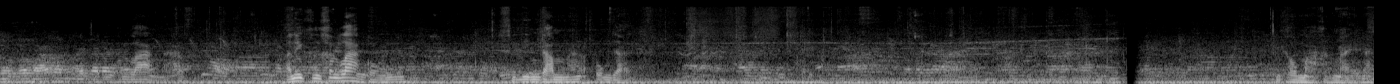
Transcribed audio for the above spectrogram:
ดูข้างล่างนะครับ อันนี้คือข้างล่างของสิลิงดำนะฮะองค์ใหญ่ที่เข้ามาข้างในนะ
